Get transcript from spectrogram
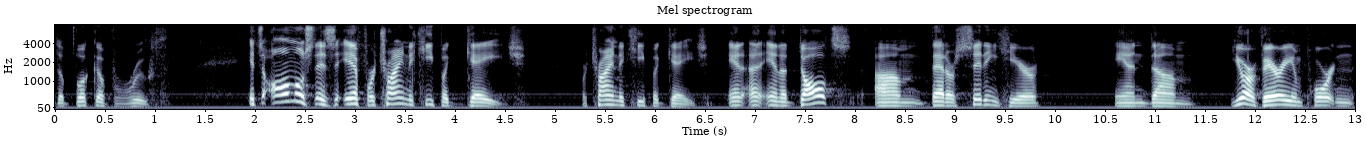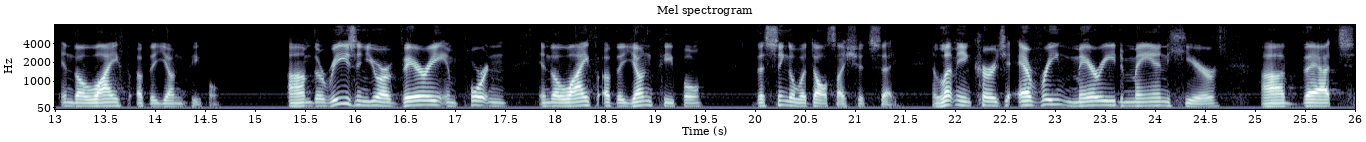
The book of Ruth. It's almost as if we're trying to keep a gauge. We're trying to keep a gauge. And, uh, and adults um, that are sitting here and. Um, you are very important in the life of the young people. Um, the reason you are very important in the life of the young people, the single adults, I should say. And let me encourage every married man here uh, that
